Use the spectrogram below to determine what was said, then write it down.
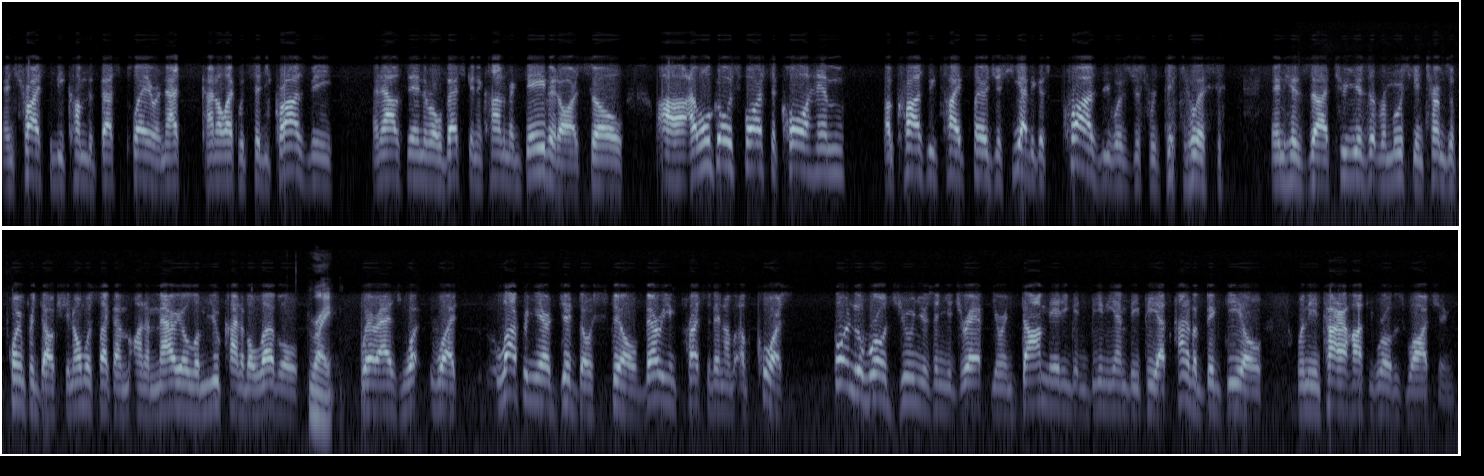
and tries to become the best player, and that's kind of like what Sidney Crosby and Alexander Ovechkin and Connor McDavid are. So uh, I won't go as far as to call him a Crosby-type player just yet because Crosby was just ridiculous in his uh, two years at Rimouski in terms of point production, almost like I'm on a Mario Lemieux kind of a level. Right. Whereas what what Lafreniere did, though, still very impressive. And, of, of course, going to the World Juniors and you draft, you're in dominating it and being the MVP. That's kind of a big deal when the entire hockey world is watching.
